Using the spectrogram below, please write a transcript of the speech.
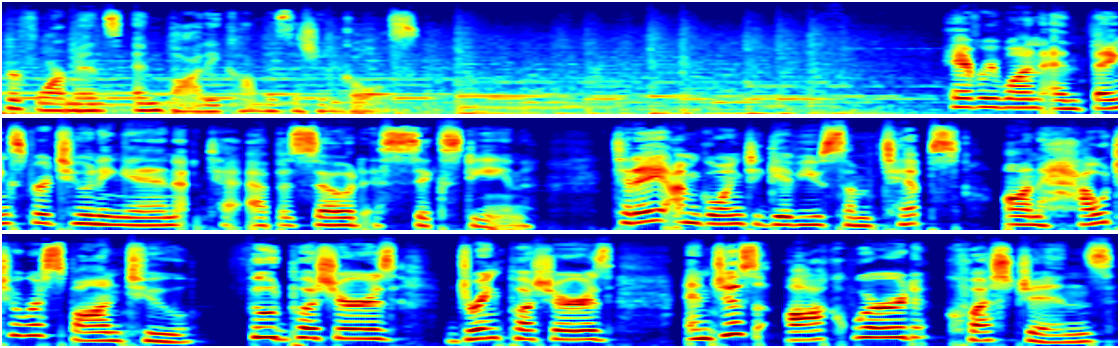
performance, and body composition goals. Everyone, and thanks for tuning in to episode 16. Today I'm going to give you some tips on how to respond to food pushers, drink pushers, and just awkward questions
